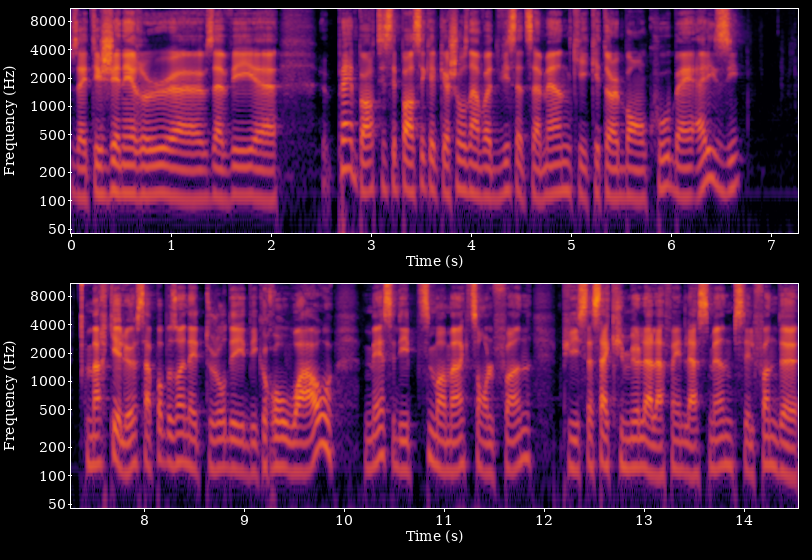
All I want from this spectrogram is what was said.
vous avez été généreux, vous avez. peu importe, si s'est passé quelque chose dans votre vie cette semaine qui, est un bon coup, ben allez-y. Marquez-le, ça n'a pas besoin d'être toujours des, gros wow, mais c'est des petits moments qui sont le fun, puis ça s'accumule à la fin de la semaine, puis c'est le fun de,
